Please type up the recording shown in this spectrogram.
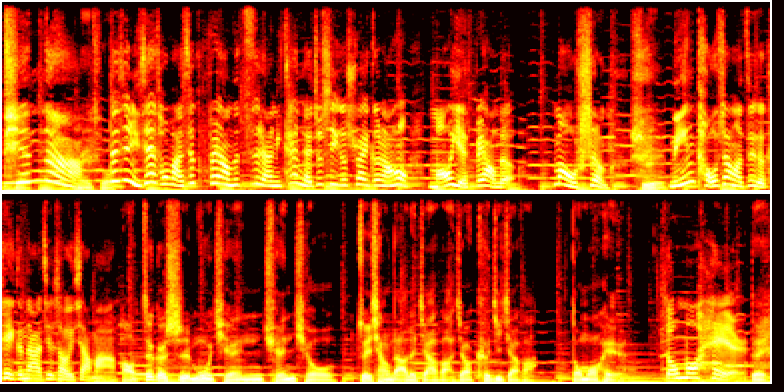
天哪！没错。但是你现在头发是非常的自然，你看起来就是一个帅哥，然后毛也非常的茂盛。是。您头上的这个可以跟大家介绍一下吗？好，这个是目前全球最强大的假发，叫科技假发，Domo Hair。Domo Hair。对。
